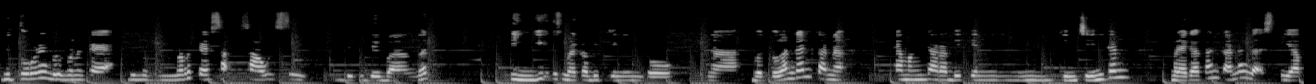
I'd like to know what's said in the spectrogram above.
diturunin bener-bener kayak bener-bener kayak sa- sawi sih. Gede-gede banget tinggi terus mereka bikinin tuh. Nah kebetulan kan karena emang cara bikin kimchi ini kan mereka kan karena nggak setiap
